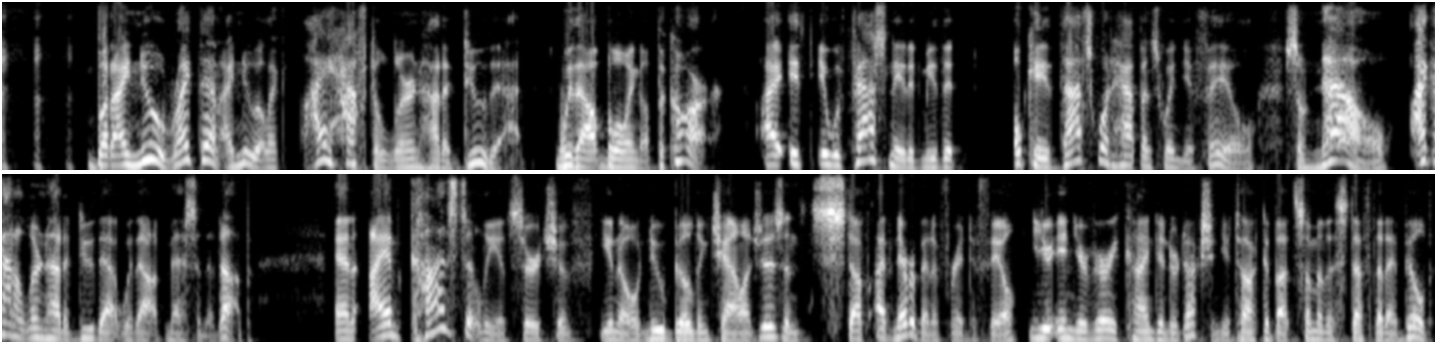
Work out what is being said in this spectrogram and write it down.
but I knew right then. I knew like I have to learn how to do that without blowing up the car. I it it fascinated me that okay, that's what happens when you fail. So now I got to learn how to do that without messing it up. And I am constantly in search of, you know, new building challenges and stuff. I've never been afraid to fail. You, in your very kind introduction, you talked about some of the stuff that I build.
